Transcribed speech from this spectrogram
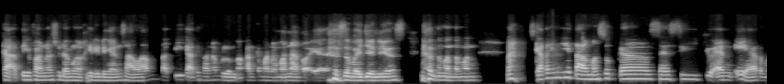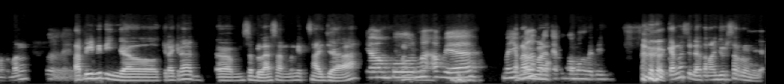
Kak Tivana sudah mengakhiri dengan salam, tapi Kak Tivana belum akan ke mana-mana kok ya, Sobat Genius dan teman-teman. Nah, sekarang kita masuk ke sesi Q&A ya, teman-teman. Tapi ini tinggal kira-kira um, sebelasan menit saja. Ya ampun, maaf ya. Banyak karena banget memang, aku ngomong tadi. karena sudah terlanjur seru nih ya.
